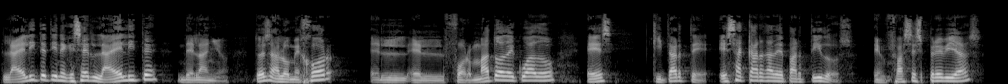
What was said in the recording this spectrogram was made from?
La élite tiene que ser la élite del año. Entonces, a lo mejor el, el formato adecuado es quitarte esa carga de partidos en fases previas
